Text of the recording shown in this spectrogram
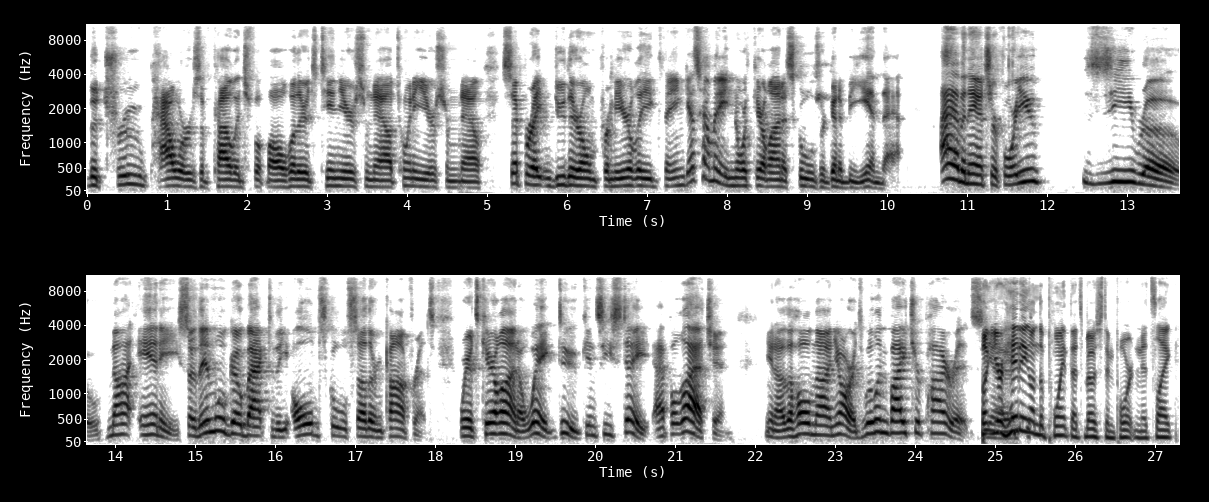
the true powers of college football, whether it's 10 years from now, 20 years from now, separate and do their own Premier League thing, guess how many North Carolina schools are going to be in that? I have an answer for you zero, not any. So then we'll go back to the old school Southern Conference where it's Carolina, Wake, Duke, NC State, Appalachian, you know, the whole nine yards. We'll invite your Pirates. But you you're know. hitting on the point that's most important. It's like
